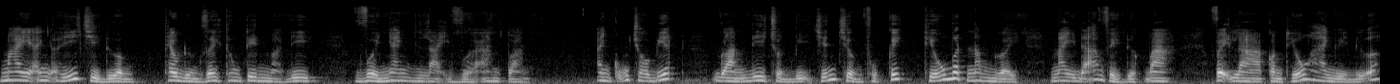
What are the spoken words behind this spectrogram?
mai anh ấy chỉ đường theo đường dây thông tin mà đi, vừa nhanh lại vừa an toàn. Anh cũng cho biết đoàn đi chuẩn bị chiến trường phục kích thiếu mất 5 người, nay đã về được 3. Vậy là còn thiếu hai người nữa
